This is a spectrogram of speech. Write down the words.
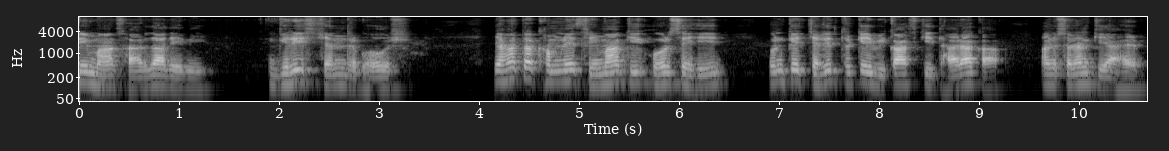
श्री माँ शारदा देवी, गिरीश चंद्र घोष। यहाँ तक हमने श्री माँ की ओर से ही उनके चरित्र के विकास की धारा का अनुसरण किया है।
